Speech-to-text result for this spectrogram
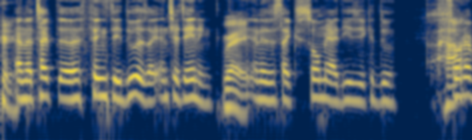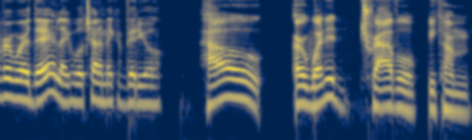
and the type the things they do is like entertaining. Right. And it's like so many ideas you could do. How, so whenever we're there, like we'll try to make a video. how or when did travel become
